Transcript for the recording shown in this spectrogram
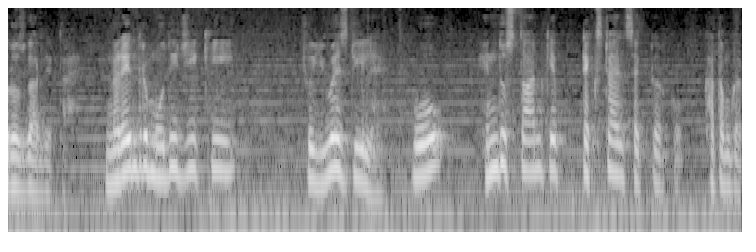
रोजगार देता है नरेंद्र मोदी जी की जो यूएस डील है वो हिंदुस्तान के टेक्सटाइल सेक्टर को खत्म कर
